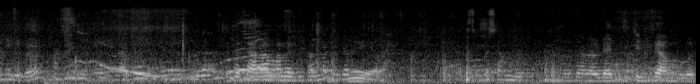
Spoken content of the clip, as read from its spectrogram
Udah salam sama kita. Iya. Bersambut. Kalau udah di situ disambut.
